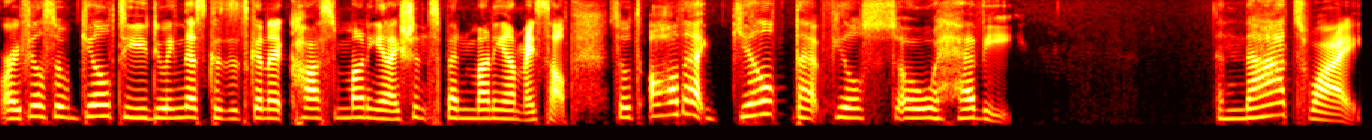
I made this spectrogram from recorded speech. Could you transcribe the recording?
Or I feel so guilty doing this because it's going to cost money and I shouldn't spend money on myself. So it's all that guilt that feels so heavy. And that's why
